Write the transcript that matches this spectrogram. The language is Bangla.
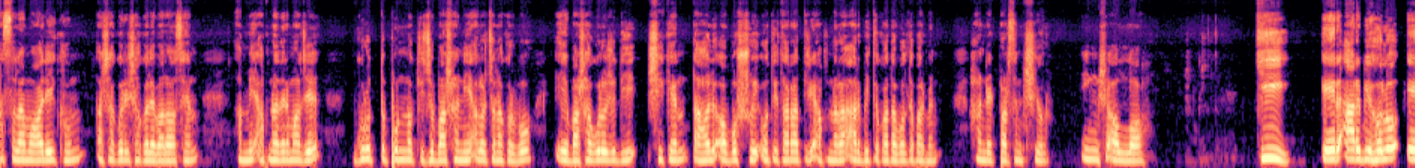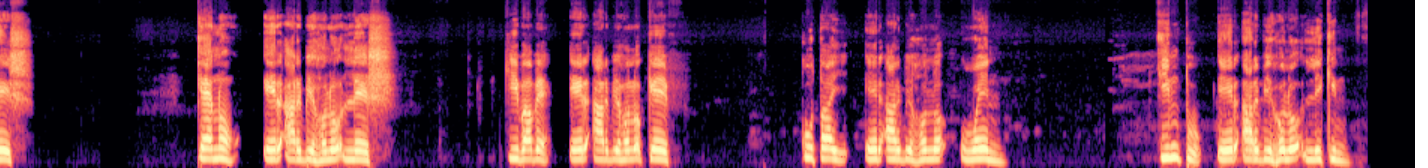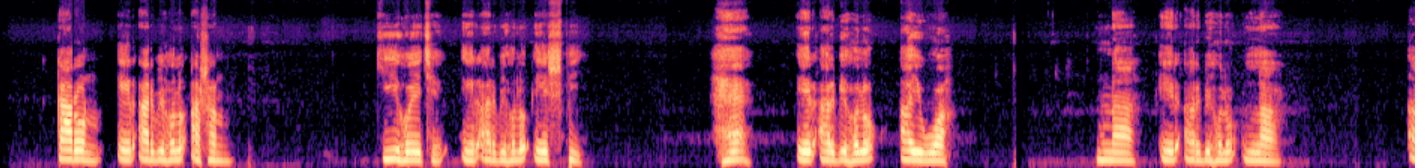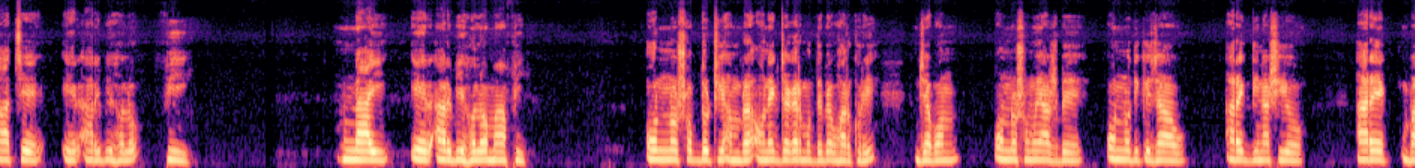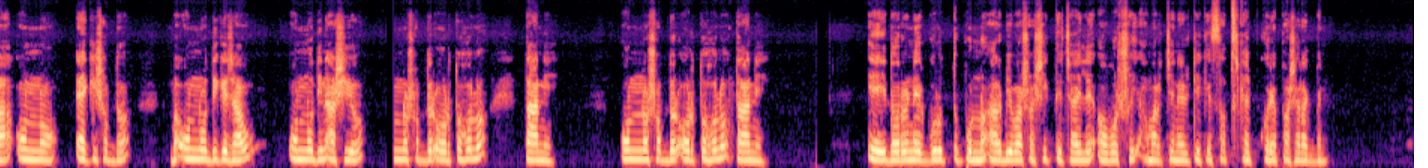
আসসালামু আলাইকুম। আশা করি সকলে ভালো আছেন। আমি আপনাদের মাঝে গুরুত্বপূর্ণ কিছু ভাষা নিয়ে আলোচনা করব। এই ভাষাগুলো যদি শিখেন, তাহলে অবশ্যই অতি তাড়াতাড়ি আপনারা আরবিতে কথা বলতে পারবেন। Hundred percent sure. ইনশাআল্লাহ। কি? এর আরবি হলো এশ কেন এর আরবি হলো লেশ? কীভাবে? এর আরবি হলো কেফ। কোথায় এর আরবি হলো ওয়েন। কিন্তু এর আরবি হলো লিকিন। কারণ এর আরবি হলো আসান। কি হয়েছে? এর আরবি হলো এসপি। হ্যাঁ এর আরবি হলো আইওয়া। না, এর আরবি হলো লা। আছে, এর আরবি হলো ফি নাই, এর আরবি হলো মাফি। অন্য শব্দটি আমরা অনেক জায়গার মধ্যে ব্যবহার করি, যেমন, অন্য সময় আসবে, অন্য দিকে যাও, আরেক দিন আসিও, আরেক বা অন্য একই শব্দ, বা অন্য দিকে যাও, অন্য দিন আসিও। অন্য শব্দের অর্থ হলো তানি। অন্য শব্দের অর্থ হলো তানি। এই ধরনের গুরুত্বপূর্ণ আরবি ভাষা শিখতে চাইলে অবশ্যই আমার চ্যানেলটিকে সাবস্ক্রাইব করে পাশে রাখবেন।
